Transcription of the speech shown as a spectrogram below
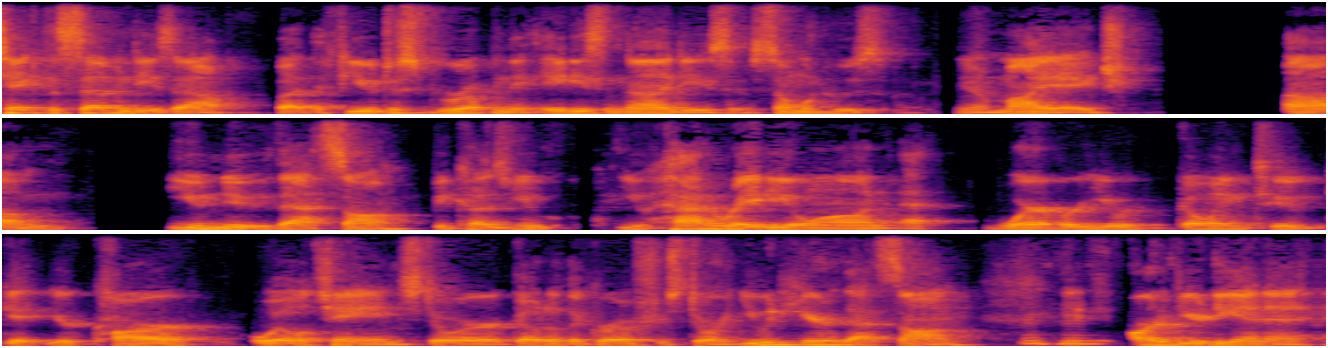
take the 70s out, but if you just grew up in the 80s and 90s, someone who's you know my age, um, you knew that song because mm-hmm. you you had a radio on at wherever you were going to get your car oil changed or go to the grocery store, you would hear that song. Mm-hmm. It's part of your DNA.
